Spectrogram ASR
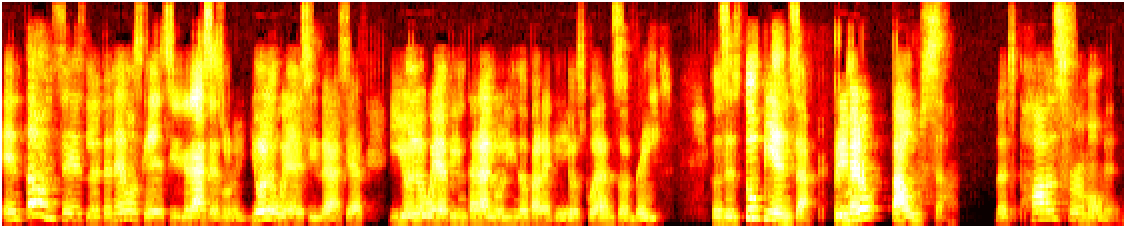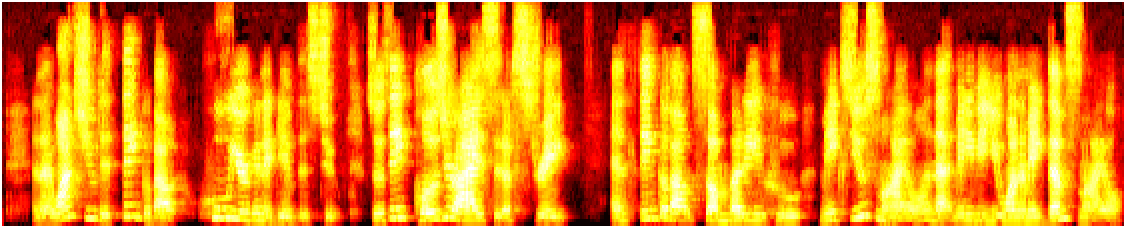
Entonces le tenemos que decir gracias. Bueno, yo le voy a decir gracias y yo le voy a pintar algo lindo para que ellos puedan sonreír. Entonces tú piensa, primero pausa. Let's pause for a moment. And I want you to think about who you're going to give this to. So think, close your eyes, sit up straight, and think about somebody who makes you smile, and that maybe you want to make them smile,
